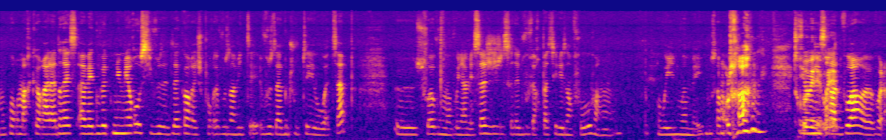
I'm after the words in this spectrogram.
donc on remarquera l'adresse avec votre numéro si vous êtes d'accord et je pourrais vous inviter, vous ajouter au WhatsApp. Euh, soit vous m'envoyez un message et j'essaierai de vous faire passer les infos. Enfin, envoyez-nous un mail, on s'arrangera. Et on Trouver, essaiera ouais. de voir, euh, voilà.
